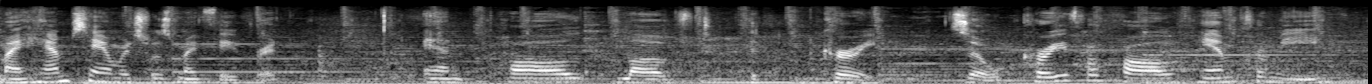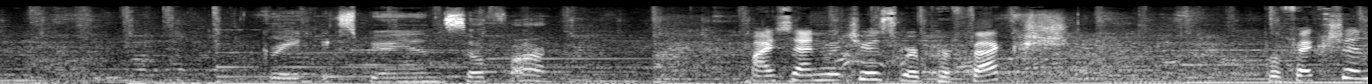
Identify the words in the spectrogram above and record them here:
my ham sandwich was my favorite, and Paul loved the curry. So curry for Paul, ham for me. Great experience so far. My sandwiches were perfection. Perfection.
